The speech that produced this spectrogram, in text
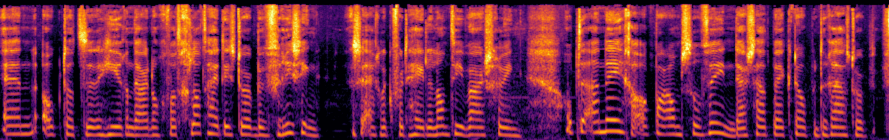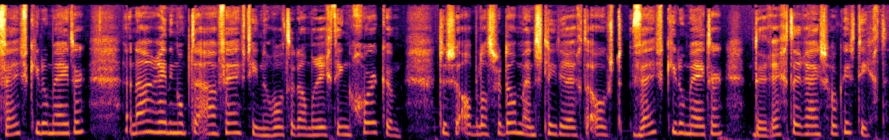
En ook dat er hier en daar nog wat gladheid is door bevriezing. Is eigenlijk voor het hele land die waarschuwing. Op de A9 ook maar Amstelveen. Daar staat bij knooppunt Raasdorp 5 kilometer. Een aanreding op de A15 Rotterdam richting Gorkum. Tussen Alblasserdam en Sliedrecht-Oost 5 kilometer. De rechte reishok is dicht.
